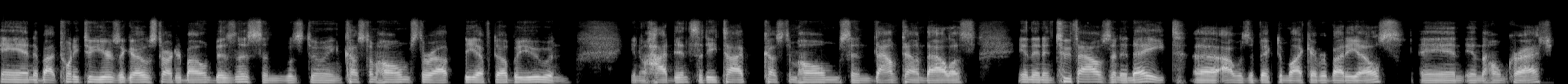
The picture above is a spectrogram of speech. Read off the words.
and about 22 years ago, started my own business and was doing custom homes throughout DFW and you know high density type custom homes in downtown Dallas. And then in 2008, uh, I was a victim like everybody else, and in the home crash,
